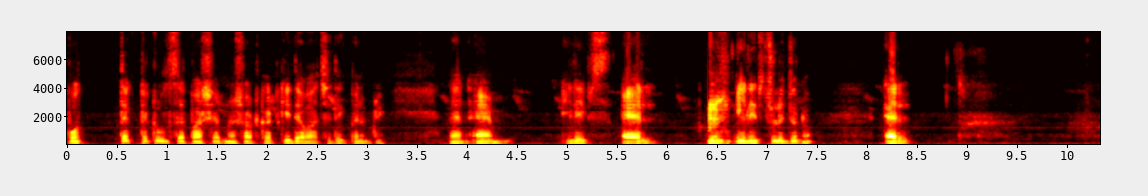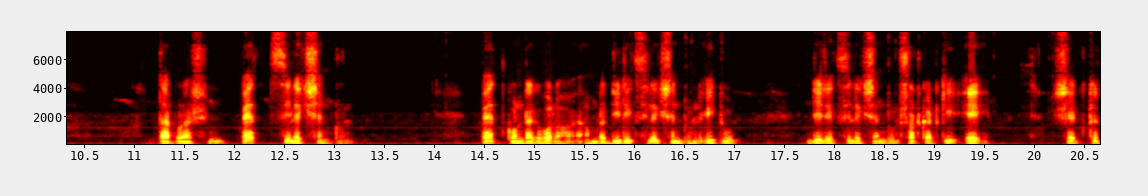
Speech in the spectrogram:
প্রত্যেকটা টুলসের পাশে আপনার শর্টকাট কি দেওয়া আছে, দেখবেন আপনি। Then M ellipse L ellipse টুলের জন্য এল তারপর আসেন প্যাথ সিলেকশন টুল প্যাথ কোনটাকে বলা হয়? আমরা ডিরেক্ট সিলেকশন টুল এই tool direct selection tool shortcut কি এ শর্টকাট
